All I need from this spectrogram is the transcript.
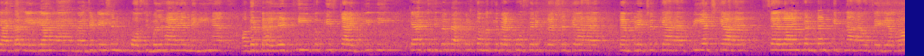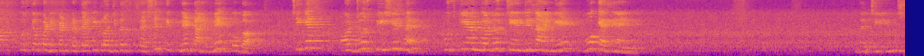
कैसा एरिया है वेजिटेशन पॉसिबल है या नहीं है, अगर पहले थी तो किस टाइप की थी, क्या फ़िज़िकल फैक्टर्स का मतलब एटमॉस्फेरिक प्रेशर क्या है टेम्परेचर क्या है पीएच क्या है सेलाइन कंटेंट कितना है उस एरिया का, उसके ऊपर डिपेंड करता है कि इकोलॉजिकल सक्सेशन कितने टाइम में होगा। ठीक है? और जो स्पीशीज है, उसके अंदर जो चेंजेस आएँगे, वो कैसे आएँगे? The change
